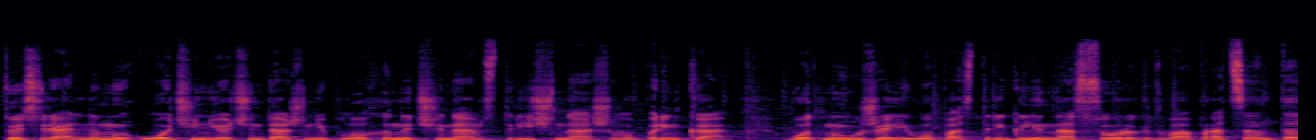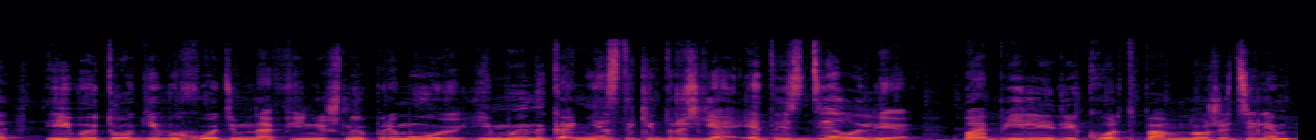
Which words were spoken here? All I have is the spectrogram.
То есть реально мы очень и очень даже неплохо начинаем стричь нашего паренька. Вот мы уже его постригли на 42% и в итоге выходим на финишную прямую. И мы наконец-таки, друзья, это сделали. Побили рекорд по множителям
